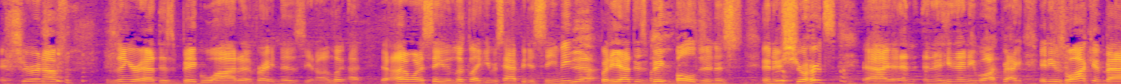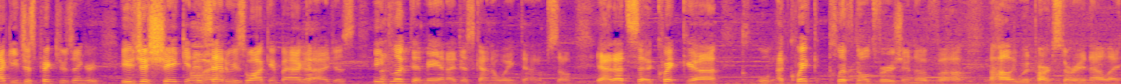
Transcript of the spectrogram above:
And sure enough, Zinger had this big wad of right in his, you know, look. I, I don't want to say he looked like he was happy to see me, Yeah. but he had this big bulge in his in his shorts, uh, and, and then, he, then he walked back, and he was walking back. He just pictured Zinger. He was just shaking his Oh, head. He was walking back, and I just he looked at me, and I just kind of winked at him. So yeah, that's a quick uh, a quick Cliff Notes version of uh, the Hollywood Park story in L.A.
